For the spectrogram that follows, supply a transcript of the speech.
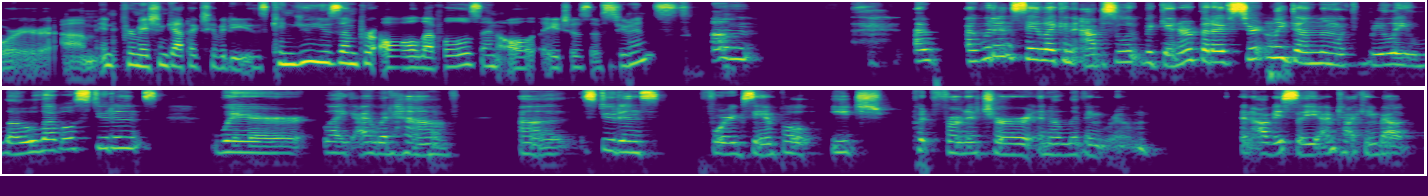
or um, information gap activities? Can you use them for all levels and all ages of students? um I, I wouldn't say like an absolute beginner, but I've certainly done them with really low level students where like I would have uh, students, for example, each put furniture in a living room. And obviously I'm talking about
